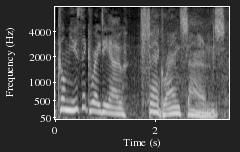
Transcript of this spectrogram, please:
Mechanical Music Radio. Fairground Sounds.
